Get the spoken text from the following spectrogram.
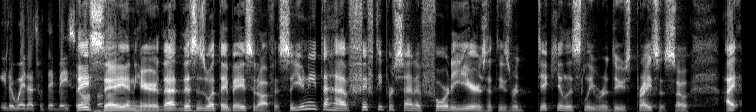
either way, that's what they base it They say in here that this is what they base it off of. So you need to have 50% of 40 years at these ridiculously reduced prices. So I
